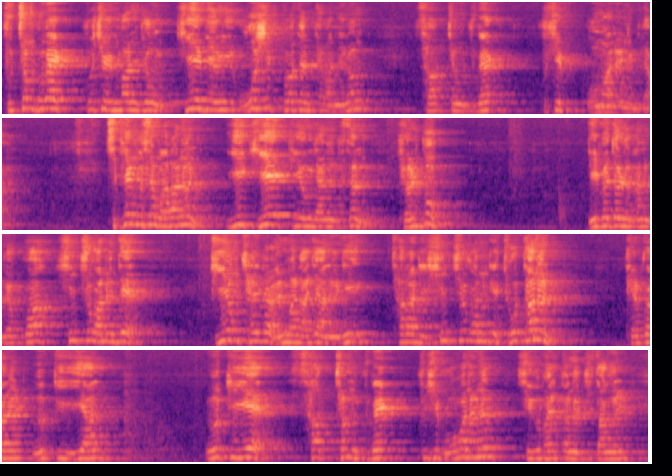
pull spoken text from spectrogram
9,991만 중 기회 비용이 50%라면 4,995만 원입니다. 집행부에서 말하는 이 기회 비용이라는 것은 결국 리베돌링 하는 것과 신축하는데 비용 차이가 얼마 나지 않으니 차라리 신축하는 게 좋다는 결과를 얻기 위한 얻기 위해 4,995만 원을 지급하였다는 주장을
